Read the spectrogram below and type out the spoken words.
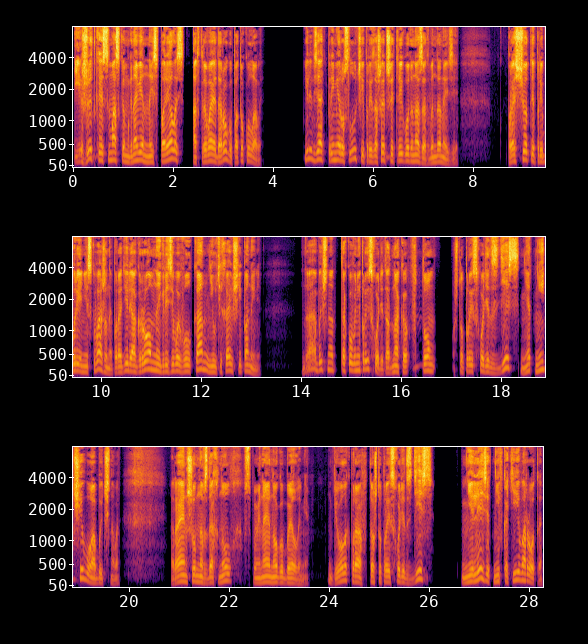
и жидкая смазка мгновенно испарялась, открывая дорогу потоку лавы. Или взять, к примеру, случай, произошедший три года назад в Индонезии. Просчеты при бурении скважины породили огромный грязевой вулкан, не утихающий поныне. Да, обычно такого не происходит, однако в том, что происходит здесь, нет ничего обычного. Райан шумно вздохнул, вспоминая ногу Беллами. Геолог прав. То, что происходит здесь, не лезет ни в какие ворота.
